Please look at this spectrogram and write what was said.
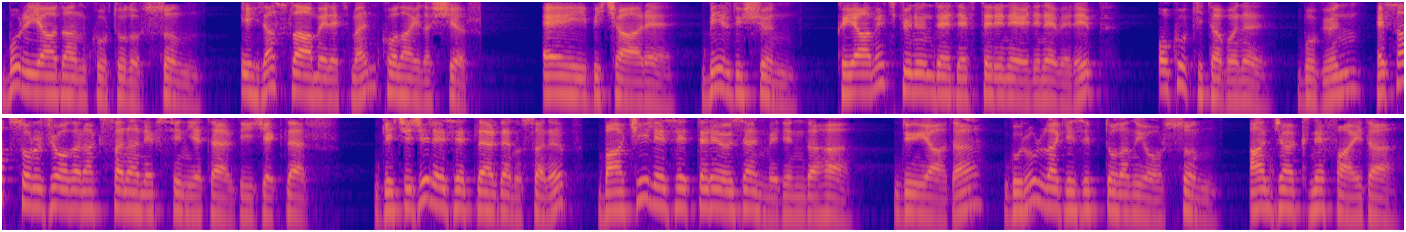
bu riyadan kurtulursun. İhlasla amel etmen kolaylaşır. Ey biçare! Bir düşün. Kıyamet gününde defterini eline verip, oku kitabını. Bugün hesap sorucu olarak sana nefsin yeter diyecekler. Geçici lezzetlerden usanıp, baki lezzetlere özenmedin daha. Dünyada gururla gezip dolanıyorsun. Ancak ne fayda,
